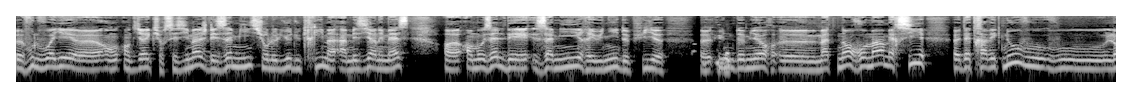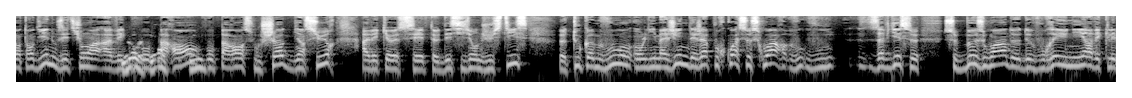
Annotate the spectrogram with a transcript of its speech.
euh, vous le voyez en, direct sur ces images, des amis sur le lieu du crime à, Mézières-les-Messes, en Moselle, des amis réunis depuis une demi-heure euh, maintenant. Romain, merci euh, d'être avec nous. Vous, vous l'entendiez, nous étions avec non, vos parents, vos parents sous le choc, bien sûr, avec euh, cette décision de justice. Euh, tout comme vous, on, on l'imagine déjà. Pourquoi ce soir vous, vous aviez ce, ce besoin de, de, vous réunir avec les,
